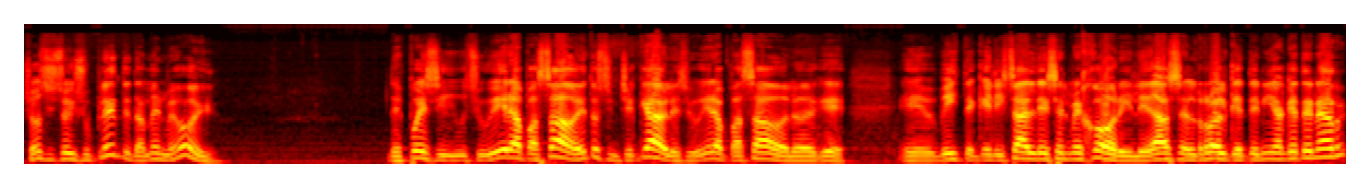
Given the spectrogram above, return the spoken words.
Yo si soy suplente también me voy. Después, si, si hubiera pasado, esto es inchequeable, si hubiera pasado lo de que eh, viste que Elizalde es el mejor y le das el rol que tenía que tener,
